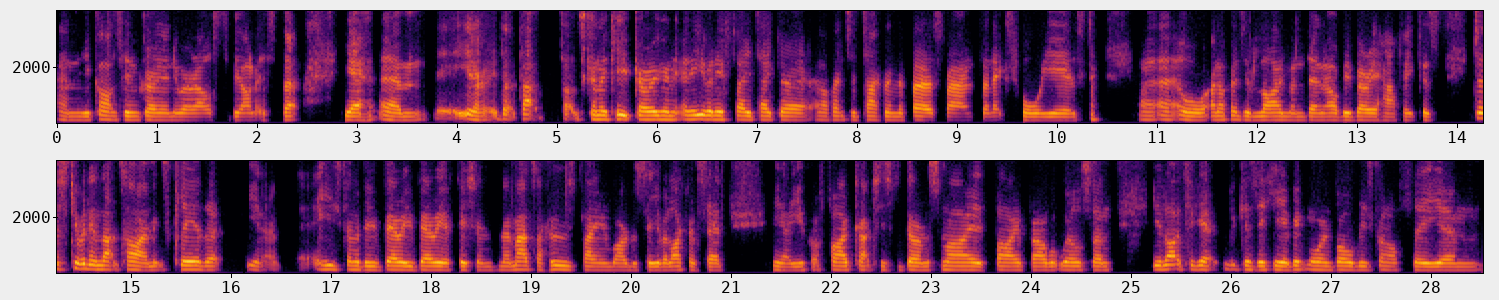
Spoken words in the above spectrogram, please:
and you can't see them going anywhere else, to be honest. But yeah, um, you know that, that that's going to keep going, and, and, even if they take a, an offensive tackle in the first round for the next four years, uh, uh, or an offensive lineman, then I'll be very happy because just giving him that time, it's clear that you know he's going to be very very efficient no matter who's playing wide receiver like i've said you know you've got five catches for durham smythe five for albert wilson you like to get Gesicki a bit more involved. He's gone off the um,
